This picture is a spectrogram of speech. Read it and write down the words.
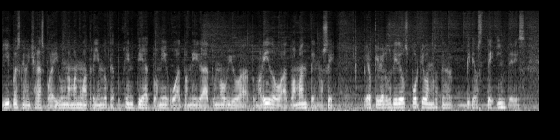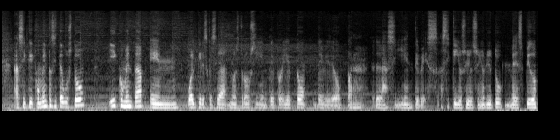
y pues que me echaras por ahí una mano atrayéndote a tu gente, a tu amigo, a tu amiga, a tu novio, a tu marido, a tu amante, no sé. Pero que vea los videos porque vamos a tener videos de interés. Así que comenta si te gustó y comenta en cuál quieres que sea nuestro siguiente proyecto de video para la siguiente vez. Así que yo soy el señor YouTube, me despido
